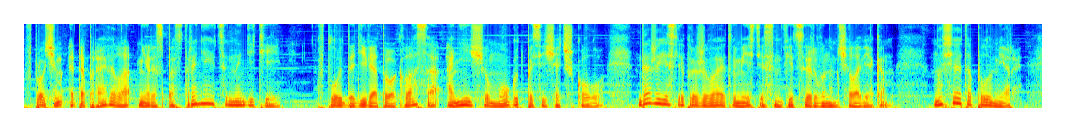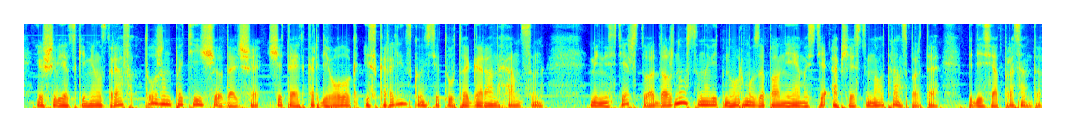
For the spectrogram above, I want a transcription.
Впрочем, это правило не распространяется на детей. Вплоть до 9 класса они еще могут посещать школу, даже если проживают вместе с инфицированным человеком. Но все это полумеры. И шведский Минздрав должен пойти еще дальше, считает кардиолог из Каролинского института Гаран Хансен. Министерство должно установить норму заполняемости общественного транспорта 50%,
